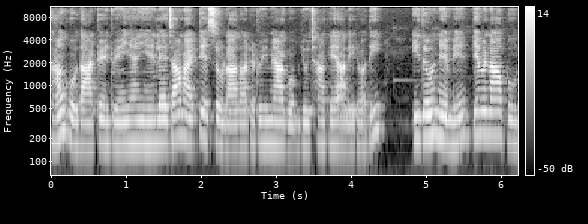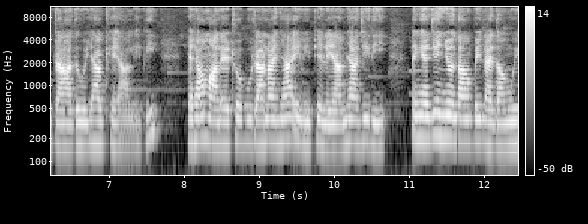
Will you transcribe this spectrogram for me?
ခေါင်းကိုသာတွင်တွင်ရန်ရင်လဲချောင်း၌တစ်ဆူလာသောတတွေးများကိုမြူချခဲ့ရလေတော့သည်ဤသို့နှင့်ပင်ပြင်မနာဘူတာသို့ရောက်ခဲ့ရလေသည်ရထားမှလည်းထိုဘူတာ၌ညအိမ်မီဖြစ်လျာမြကြီးသည်ငငယ်ချင်းညွန့်တောင်းပေးလိုက်သောငွေ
